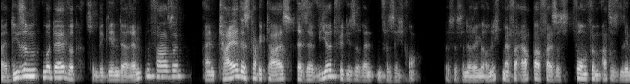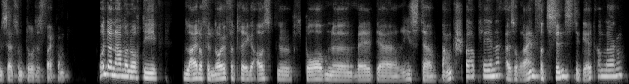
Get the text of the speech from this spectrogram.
Bei diesem Modell wird zum Beginn der Rentenphase ein Teil des Kapitals reserviert für diese Rentenversicherung. Das ist in der Regel auch nicht mehr vererbbar, falls es vor dem 85. Lebensjahr zum Todesfall kommt. Und dann haben wir noch die leider für Neuverträge ausgestorbene Welt der Riester Banksparpläne, also rein verzinste Geldanlagen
